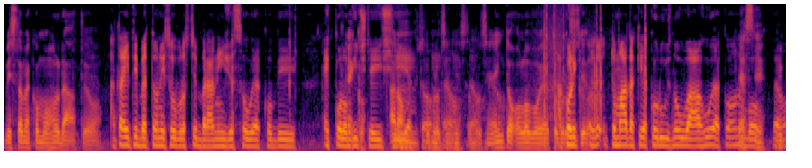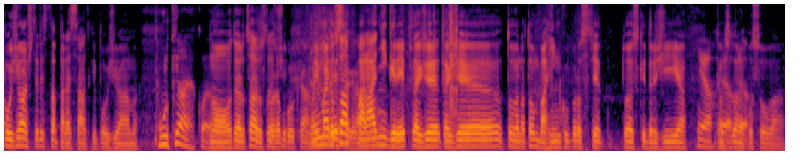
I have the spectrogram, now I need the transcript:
bys tam jako mohl dát, jo. A tady ty betony jsou prostě braný, že jsou jakoby ekologičtější. Ano, jak to, 100%, jo, 100%. Jo. Není to olovo, je to A kolik, prostě... to má taky jako různou váhu? Jako, nebo, Jasně, my používáme 450 používáme. Půl kila jako, jo. No, to je docela půlka, no, Oni mají docela 400 gramů. parádní grip, takže, takže to na tom bahínku prostě to hezky drží a Jo, kam jo, se to jo. neposouvá.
